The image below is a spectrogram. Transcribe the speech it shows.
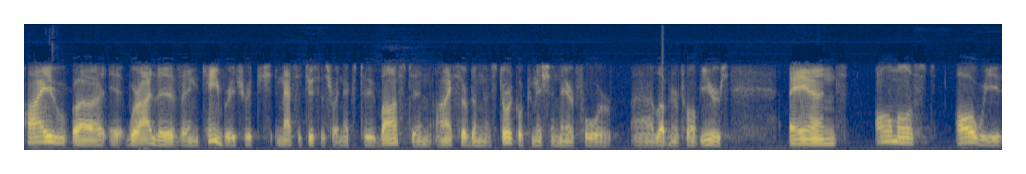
I, uh, where I live in Cambridge, which in Massachusetts, right next to Boston, I served on the historical commission there for uh, 11 or 12 years, and almost always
